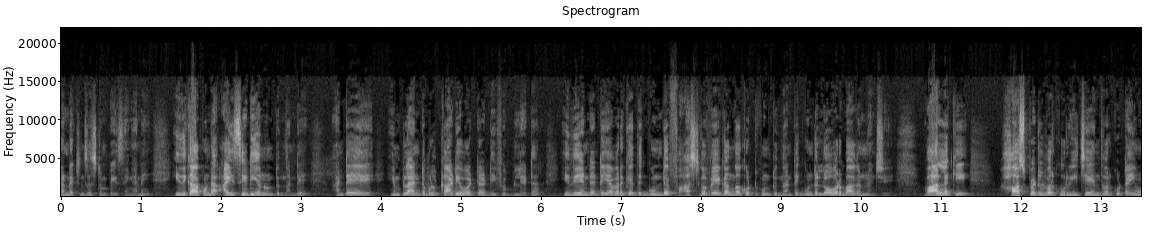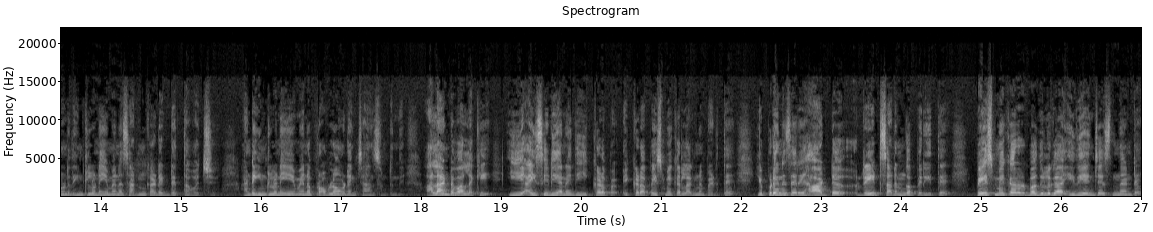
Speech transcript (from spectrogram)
conduction system pacing అని. ఇది కాకుండా ఐసీడీ అని ఉంటుందండి. అంటే ఇంప్లాంటబుల్ కార్డియోవర్టర్ డిఫిబ్రిలేటర్ ఇది ఏంటంటే ఎవరికైతే గుండె ఫాస్ట్గా వేగంగా కొట్టుకుంటుందంటే గుండె లోవర్ భాగం నుంచి. వాళ్ళకి హాస్పిటల్ వరకు రీచ్ అయ్యేంత వరకు టైం ఉండదు. ఇంట్లోనే ఏమైనా సడన్ కార్డియక్ డెత్ అవ్వచ్చు. అంటే ఇంట్లోనే ఏమైనా ప్రాబ్లం అవ్వడానికి ఛాన్స్ ఉంటుంది. అలాంటి వాళ్ళకి ఈ ఐసీడీ అనేది ఇక్కడ ఇక్కడ పేస్ మేకర్ లాగానే పెడితే ఎప్పుడైనా సరే హార్ట్ రేట్ సడన్గా పెరిగితే పేస్ మేకర్ బదులుగా ఇది ఏం చేస్తుందంటే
